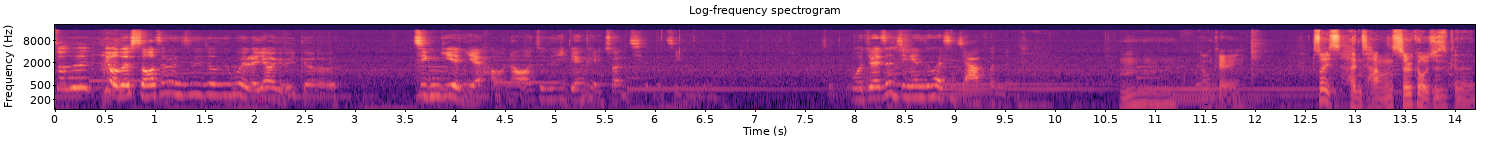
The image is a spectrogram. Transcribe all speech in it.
就是有的时候真的是就是为了要有一个经验也好，然后就是一边可以赚钱的经验。我觉得这经验是会是加分的。嗯，OK。所以很长 circle 就是可能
